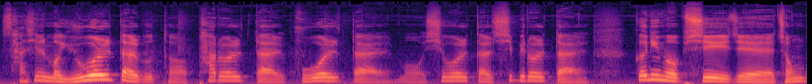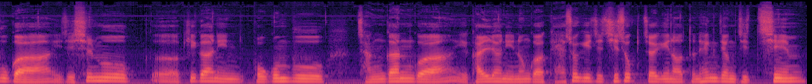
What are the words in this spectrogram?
사실 뭐 6월 달부터 8월 달, 9월 달, 뭐 10월 달, 11월 달 끊임없이 이제 정부가 이제 실무 어, 기관인 보건부 장관과 이 관련 인원과 계속 이제 지속적인 어떤 행정 지침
